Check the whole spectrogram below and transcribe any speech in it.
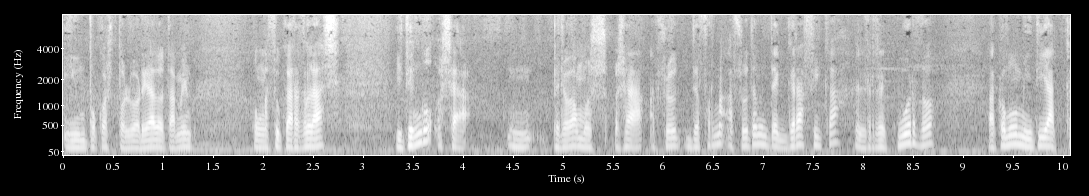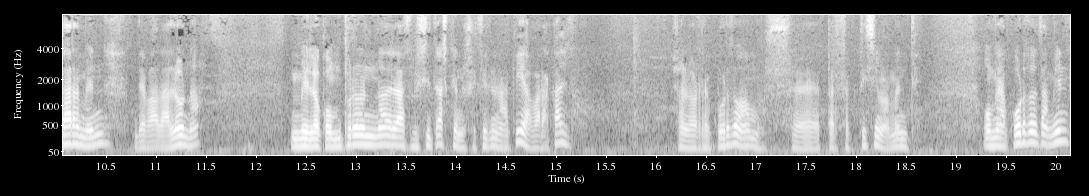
y un poco espolvoreado también con azúcar glass. Y tengo, o sea, mm, pero vamos, o sea, de forma absolutamente gráfica, el recuerdo a cómo mi tía Carmen de Badalona me lo compró en una de las visitas que nos hicieron aquí a Baracaldo lo recuerdo, vamos, eh, perfectísimamente. O me acuerdo también,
